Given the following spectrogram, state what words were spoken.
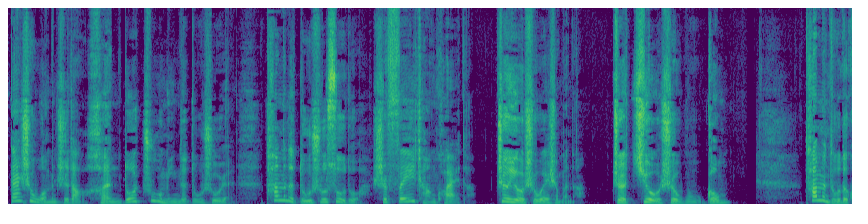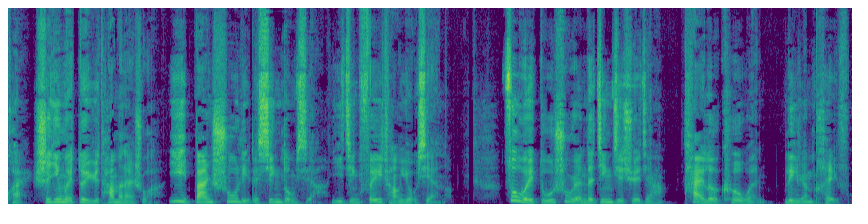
但是我们知道很多著名的读书人，他们的读书速度啊是非常快的，这又是为什么呢？这就是武功。他们读得快，是因为对于他们来说啊，一般书里的新东西啊已经非常有限了。作为读书人的经济学家泰勒·科文令人佩服。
